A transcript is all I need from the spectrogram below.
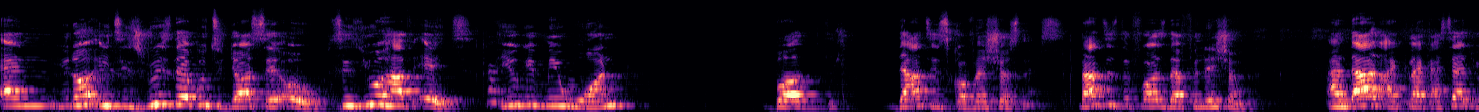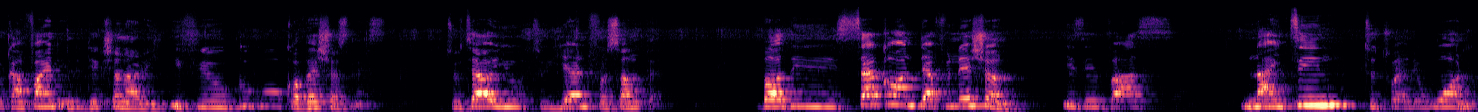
And you know, it is reasonable to just say, oh, since you have eight, can you give me one? But that is covetousness. That is the first definition. And that, like, like I said, you can find in the dictionary if you Google covetousness to tell you to yearn for something. But the second definition is in verse 19 to 21.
